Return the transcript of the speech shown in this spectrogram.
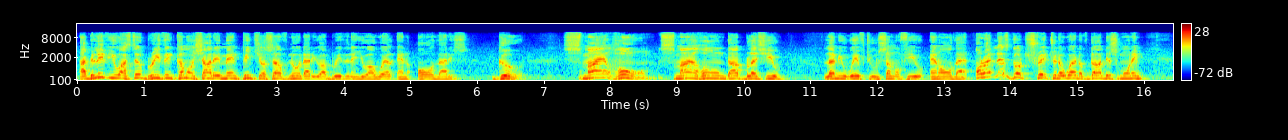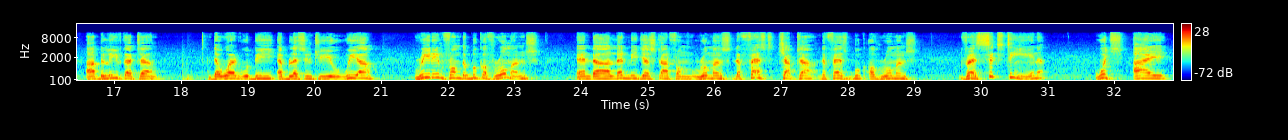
I believe you are still breathing. Come on, shout amen. Pinch yourself. Know that you are breathing and you are well and all that is good. Smile home. Smile home. God bless you. Let me wave to some of you and all that. All right, let's go straight to the word of God this morning. I believe that uh, the word will be a blessing to you. We are reading from the book of Romans. And uh, let me just start from Romans, the first chapter, the first book of Romans verse 16, which I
